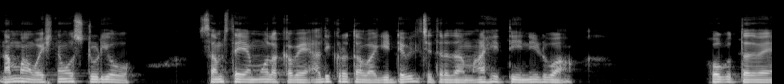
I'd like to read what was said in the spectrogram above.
ನಮ್ಮ ವೈಷ್ಣವ ಸ್ಟುಡಿಯೋ ಸಂಸ್ಥೆಯ ಮೂಲಕವೇ ಅಧಿಕೃತವಾಗಿ ಡೆವಿಲ್ ಚಿತ್ರದ ಮಾಹಿತಿ ನೀಡುವ ಹೋಗುತ್ತವೆ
